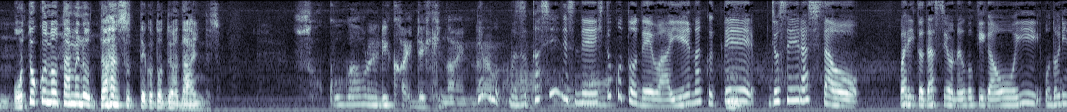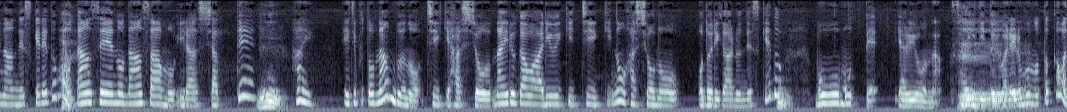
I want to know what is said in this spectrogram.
うん。男のためのダンスってことではないんです。そこが俺理解できないんだでも難しいですね。一言では言えなくて、女性らしさを割と出すような動きが多い踊りなんですけれども、はい。男性のダンサーもいらっしゃって、はい、エジプト南部の地域発祥ナイル川流域地域の発祥の踊りがあるんですけど、うん。棒を持ってやるようなサイディと言われるものとかは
